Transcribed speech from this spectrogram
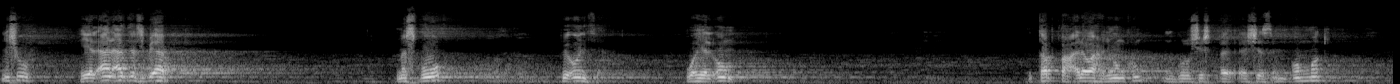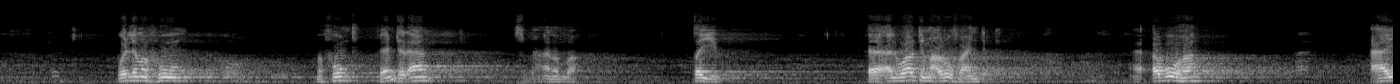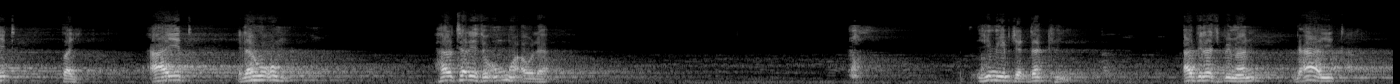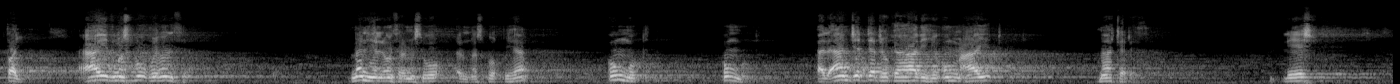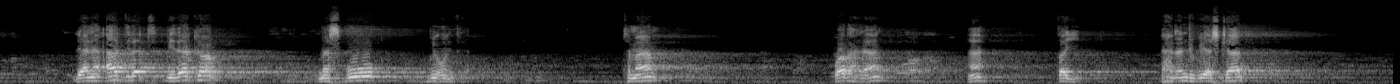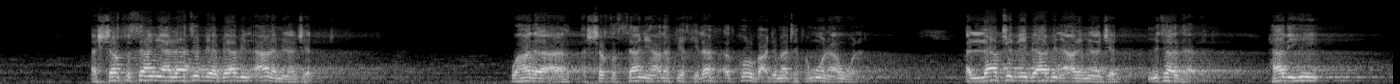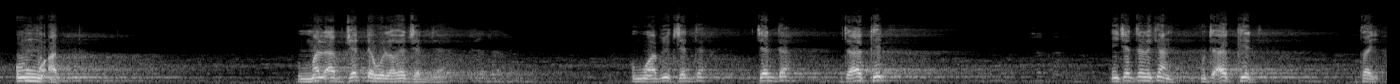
نشوف. هي الآن أدلت بأب. مسبوق بأنثى وهي الأم. نطبق على واحد منكم نقول إيش اسم أمك؟ ولا مفهوم؟ مفهوم؟ فهمت الآن؟ سبحان الله طيب. آه، الوالدة معروفة عندك. أبوها؟ عايد؟ طيب. عايد له أم. هل ترث أمه أو لا؟ هي بجدك هي أدلت بمن؟ بعايد. طيب. عايد مسبوق بأنثى. من هي الأنثى المسبوق المسبوق بها؟ أمك. أمك. الآن جدتك هذه أم عايد؟ ما ترث. ليش؟ لأنها أدلت بذكر مسبوق بأنثى. تمام؟ واضح الآن؟ ها؟ طيب. أحد عنده في أشكال؟ الشرط الثاني ألا تدلي بأب أعلى من الجد. وهذا الشرط الثاني هذا فيه خلاف أذكره بعد ما تفهمونه أولا. ألا تدلي بأب أعلى من الجد. مثال ذلك. هذه أم أب. أم الأب جدة ولا غير جدة؟ أم أبيك جدة؟ جدة؟ متأكد؟ إن جدة لك أنت. متأكد؟ طيب.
